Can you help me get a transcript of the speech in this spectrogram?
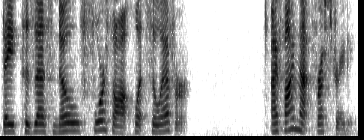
they possess no forethought whatsoever. I find that frustrating.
